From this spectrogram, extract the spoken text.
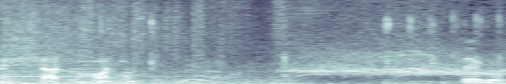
É chato, morre, mano. Pegou.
